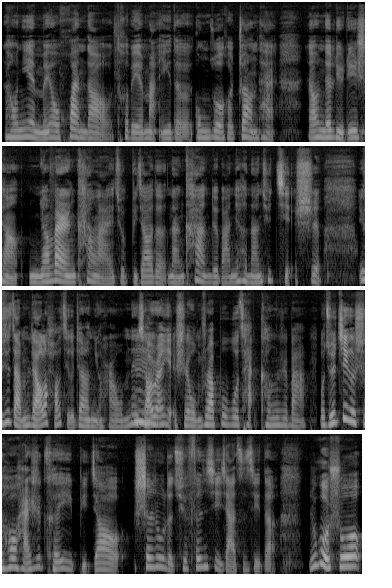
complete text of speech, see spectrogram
然后你也没有换到特别满意的工作和状态。然后你的履历上，你让外人看来就比较的难看，对吧？你很难去解释。尤其咱们聊了好几个这样的女孩，我们那小阮也是，我们说要步步踩坑，是吧？我觉得这个时候还是可以比较深入的去分析一下自己的。如果说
